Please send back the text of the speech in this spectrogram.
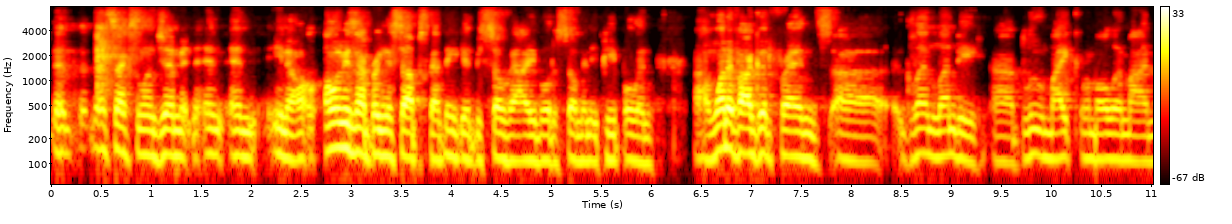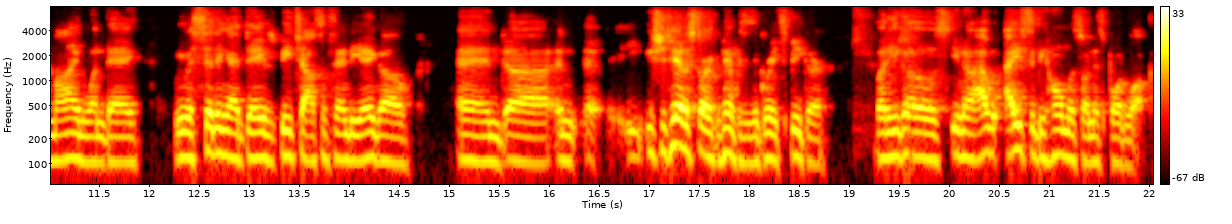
That, that's excellent, Jim. And, and, and you know, only reason I bring this up is I think it'd be so valuable to so many people. And uh, one of our good friends, uh, Glenn Lundy, uh, blew Mike Mamula in my mind one day. We were sitting at Dave's beach house in San Diego, and uh, and uh, you should hear the story from him because he's a great speaker. But he goes, you know, I, I used to be homeless on this boardwalk,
